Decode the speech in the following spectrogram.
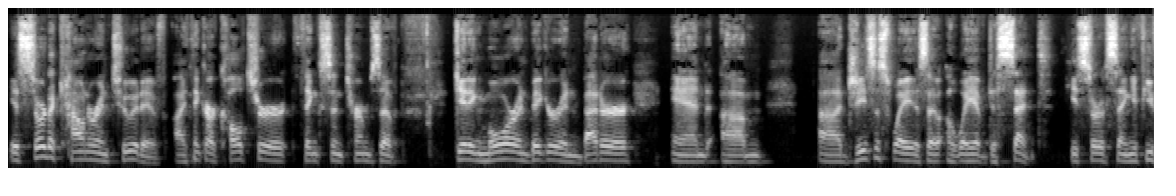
is sort of counterintuitive. I think our culture thinks in terms of getting more and bigger and better. And um, uh, jesus way is a, a way of descent he's sort of saying if you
